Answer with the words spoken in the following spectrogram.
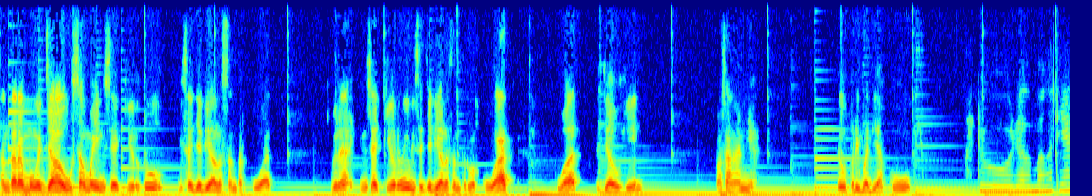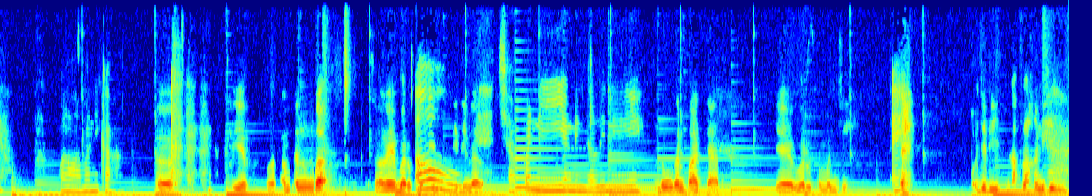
antara mau ngejauh sama insecure tuh bisa jadi alasan terkuat. Sebenarnya insecure ini bisa jadi alasan terkuat buat ngejauhin pasangannya. Itu pribadi aku. Aduh dalam banget ya. Pengalaman nih kak. Iya pengalaman mbak. Soalnya baru kemarin Oh. ditinggal. siapa nih yang ninggalin nih? Itu bukan pacar. Ya baru temen sih. Eh. kok jadi belakang di sini? Ya,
